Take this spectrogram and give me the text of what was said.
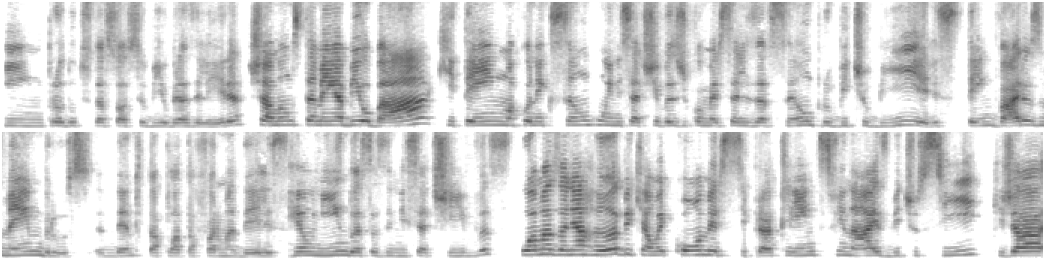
em produtos da Sociobio brasileira. Chamamos também a Biobá, que tem uma conexão com iniciativas de comercialização para o B2B. Eles têm vários membros dentro da plataforma deles reunindo essas iniciativas. O Amazônia Hub, que é um e-commerce para clientes finais B2C, que já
